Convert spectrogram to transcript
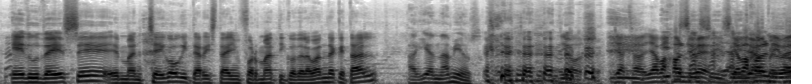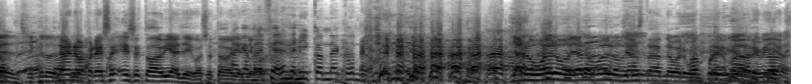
Edu DS, eh, manchego, guitarrista informático de la banda, ¿qué tal? Aquí andamios. Dios, ya está, ya ha bajado el nivel. sí, sí, ya ha bajado el pero- nivel. sí que lo No, no, pero ese, ese todavía llego, ese ¿A todavía qué llego. prefieres venir con de con? Ya no vuelvo, ya no vuelvo. Ya tío. está dando vergüenza, madre mía.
